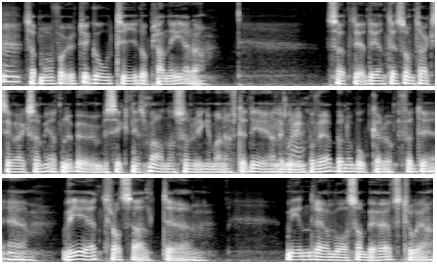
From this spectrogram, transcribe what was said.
Mm. Så att man får ut i god tid och planera. Så att det, det, är inte som taxiverksamhet, nu behöver en besiktningsman och så ringer man efter det eller går in på webben och bokar upp. För det är, vi är trots allt eh, mindre än vad som behövs tror jag.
